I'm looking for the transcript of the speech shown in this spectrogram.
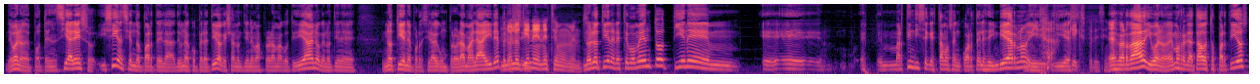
de, bueno, de potenciar eso. Y siguen siendo parte de, la, de una cooperativa que ya no tiene más programa cotidiano, que no tiene, no tiene por decir algún programa al aire. Pero no lo sí- tiene en este momento. No lo tiene en este momento. Tiene. mm, eh, eh, Martín dice que estamos en cuarteles de invierno y, Mirá, y es, verdad. Y bueno, hemos relatado estos partidos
